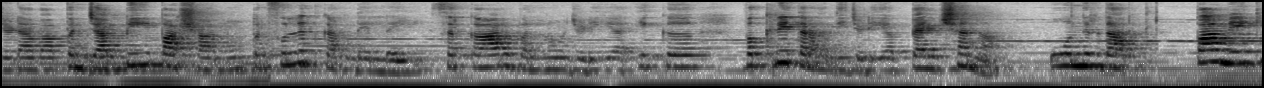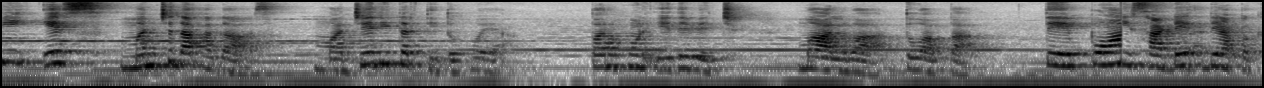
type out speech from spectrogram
ਜਿਹੜਾ ਵਾ ਪੰਜਾਬੀ ਭਾਸ਼ਾ ਨੂੰ ਪ੍ਰਫੁੱਲਤ ਕਰਨ ਦੇ ਲਈ ਸਰਕਾਰ ਵੱਲੋਂ ਜਿਹੜੀ ਆ ਇੱਕ ਵੱਖਰੀ ਤਰ੍ਹਾਂ ਦੀ ਜਿਹੜੀ ਆ ਪੈਨਸ਼ਨ ਆ, ਉਹ ਨਿਰਧਾਰਿਤ ਭਾਵੇਂ ਕਿ ਇਸ ਮੰਚ ਦਾ ਆਗਾਜ਼ ਮਾਝੇ ਦੀ ਧਰਤੀ ਤੋਂ ਹੋਇਆ, ਪਰ ਹੁਣ ਇਹਦੇ ਵਿੱਚ ਮਾਲਵਾ, ਦੁਆਬਾ ਤੇ ਪੌਂ ਸਾਡੇ ਅਧਿਆਪਕ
